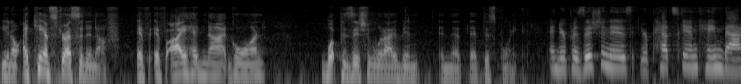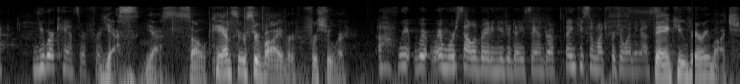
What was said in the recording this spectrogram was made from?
you know I can't stress it enough. If if I had not gone, what position would I have been in that at this point? And your position is your PET scan came back, you are cancer free. Yes, yes. So cancer survivor for sure. Uh, we, we're, and we're celebrating you today, Sandra. Thank you so much for joining us. Thank you very much.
